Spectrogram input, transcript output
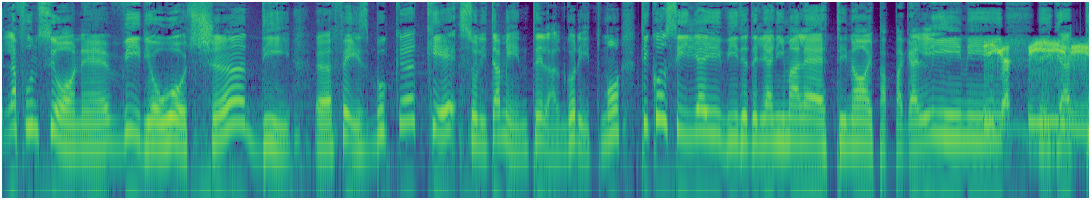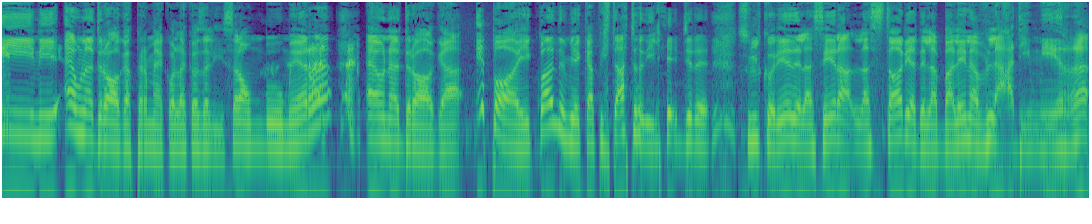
la funzione video watch di eh, Facebook che solitamente l'algoritmo ti consiglia i video degli animaletti, no? I pappagallini, I gattini. i gattini. È una droga per me quella cosa lì, sarò un boomer, è una droga. E poi quando mi è capitato di leggere sul Corriere della Sera la storia della balena Vladimir,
